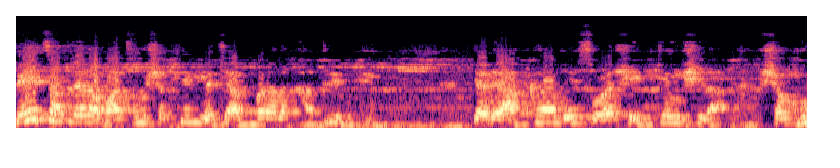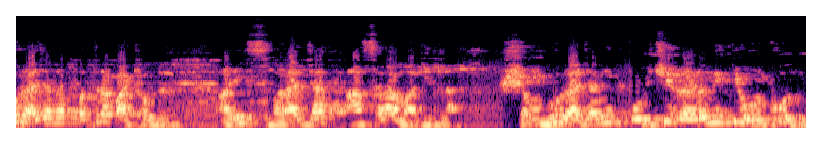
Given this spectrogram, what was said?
तेच आपल्याला वाचवू शकतील याची अकबराला खात्री होती. त्याने अकरा मे सोळाशे एक्क्याऐंशी ला शंभू राजांना पत्र पाठवलं आणि स्वराज्यात आसरा मागितला. शंभू राजांनी पुढची रणनीती ओळखून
